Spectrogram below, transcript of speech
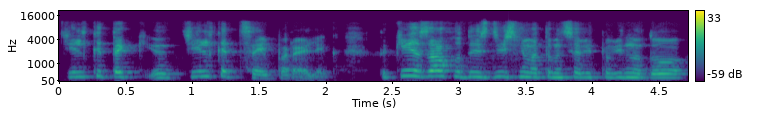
Тільки, так, тільки цей перелік. Такі заходи здійснюватимуться відповідно до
